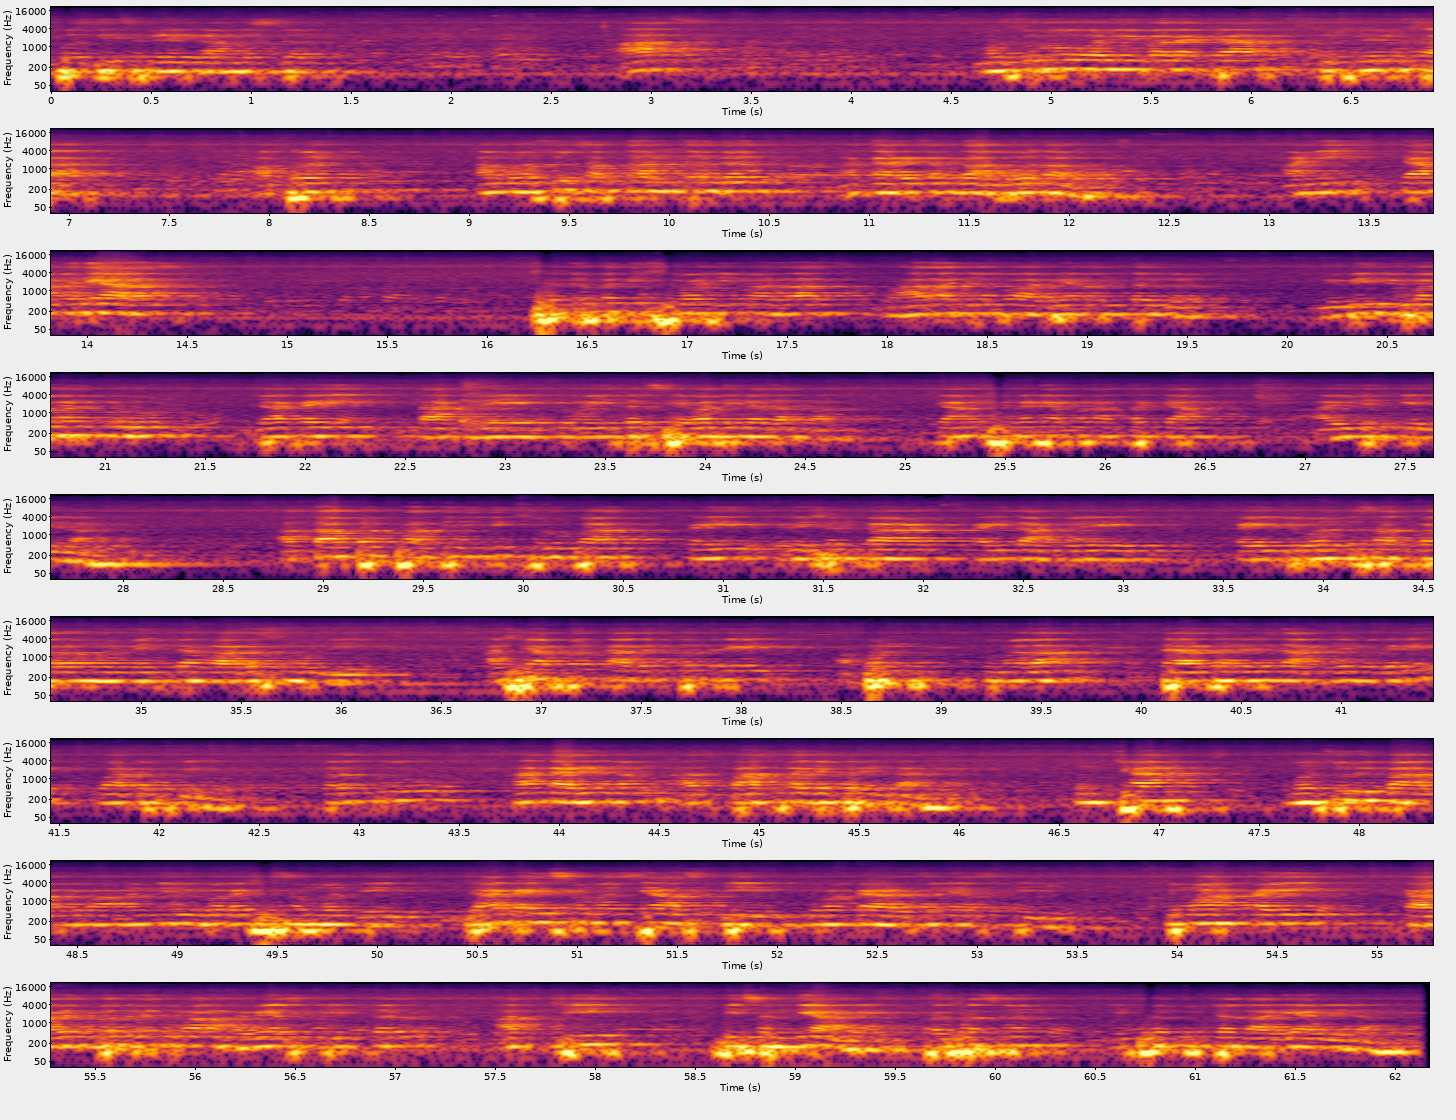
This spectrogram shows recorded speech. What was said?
उपस्थित सगळे ग्रामस्थ आज महसूल वन विभागाच्या सूचनेनुसार आपण हा महसूल सप्ताहांतर्गत हा कार्यक्रम राबवत आहोत. आणि त्यामध्ये आज छत्रपती शिवाजी महाराज महाराजत्व अभियानांतर्गत विविध विभागांकडून ज्या काही दाखले किंवा इतर सेवा दिल्या जातात त्या अनुषंगाने आपण आता कॅम्प आयोजित केलेला आहे. आता आपण प्रातिनिधिक स्वरूपात काही रेशन कार्ड काही दाखले काही जिवंत सातबारा मोहिमेतल्या वारस नोंदी असे आपण कागदपत्रे आपण तुम्हाला तयार झालेले दाखले वगैरे वाटप केले. परंतु हा कार्यक्रम आज पाच वाजेपर्यंत आहे. तुमच्या महसूल विभाग किंवा अन्य विभागाशी संबंधित ज्या काही समस्या असतील किंवा काही अडचणी असतील किंवा काही कागदपत्रे तुम्हाला हवी असतील तर आजची ही संधी आहे. प्रशासन इथं तुमच्या दारी आलेलं आहे.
